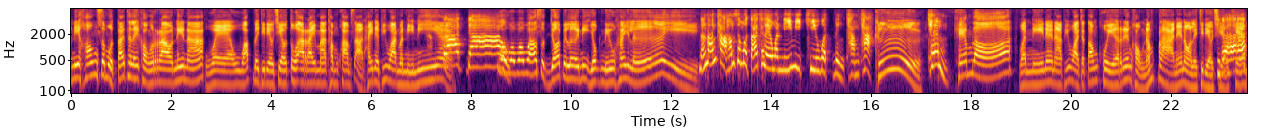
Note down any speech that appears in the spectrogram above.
วันนี้ห้องสมุดใต้ทะเลของเรานี่นะ แวววับเลยทีเดียวเชียวตัวอะไรมาทำความสะอาดให้เนี่ยพี่วานวันนี้เนี่ยปลาดาวว้าวว้าวสุดยอดไปเลยนี่ยกนิ้วให้เลย น้องๆค่ะห้องสมุดใต้ทะเลวันนี้มี keyword หนึ่งคำค่ะ คือเค็มเค็มเหรอ วันนี้เนี่ยนะพี่วานจะต้องคุยเรื่องของน้ำปลาแน่นอนเลยทีเดียวเชียวเค็ม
